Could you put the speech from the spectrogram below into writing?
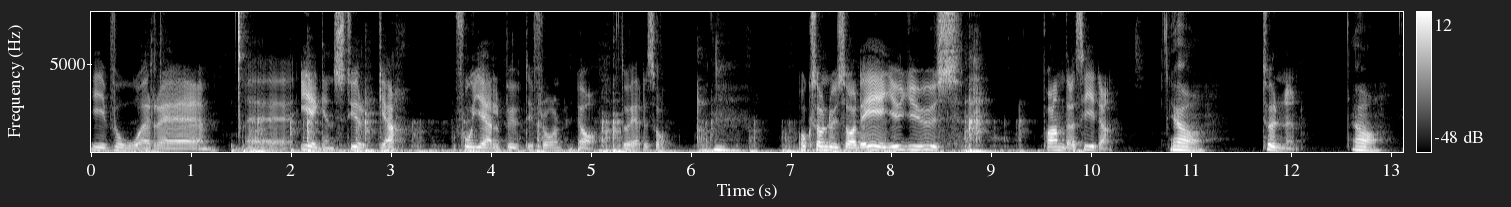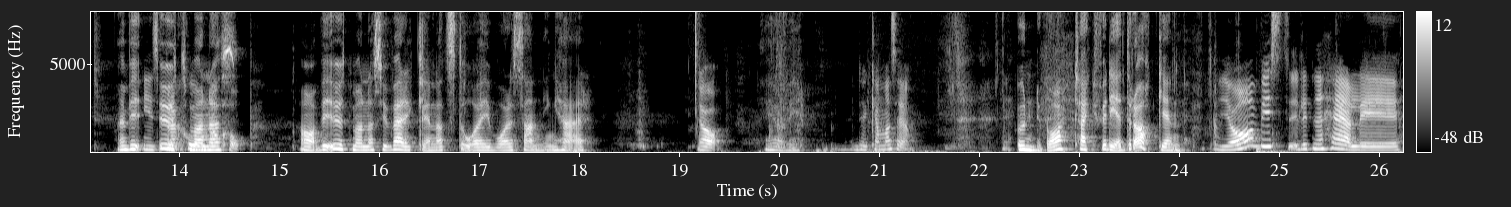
i vår eh, eh, egen styrka få hjälp utifrån, ja, då är det så. Mm. Och som du sa, det är ju ljus på andra sidan. Ja. Tunneln. Ja. Men vi Inspiration utmanas, och hopp. Ja, vi utmanas ju verkligen att stå i vår sanning här. Ja. Det gör vi. Det kan man säga. Underbart, tack för det draken! Ja visst, en liten härlig,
